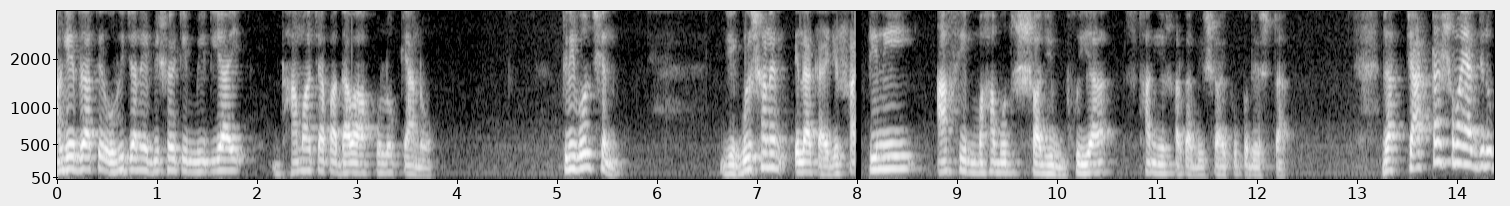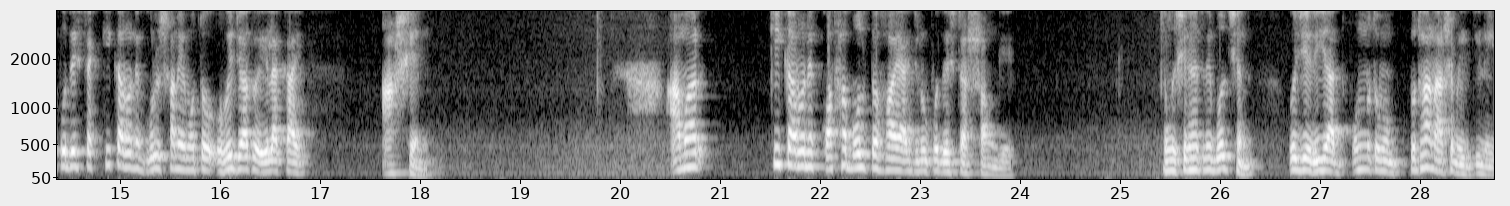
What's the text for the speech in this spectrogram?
আগের রাতে অভিযানের বিষয়টি মিডিয়ায় ধামাচাপা দেওয়া হলো কেন? তিনি বলছেন যে, গুলশানের এলাকায় যে তিনি আসিফ মাহমুদ সজীব ভুইয়া, স্থানীয় সরকার বিষয়ক উপদেষ্টা। রাত চারটার সময় একজন উপদেষ্টা কি কারণে গুলশানের মতো অভিজাত এলাকায় আসেন? আমার কি কারণে কথা বলতে হয় একজন উপদেষ্টার সঙ্গে? এবং সেখানে তিনি বলছেন, ওই যে রিয়াদ অন্যতম প্রধান আসামি যিনি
